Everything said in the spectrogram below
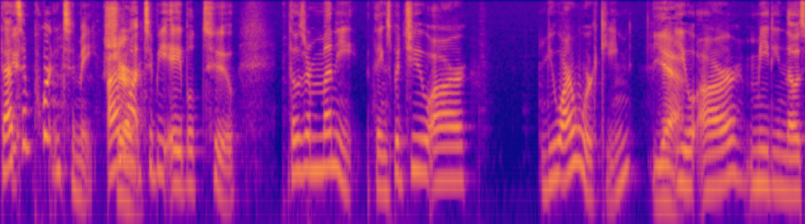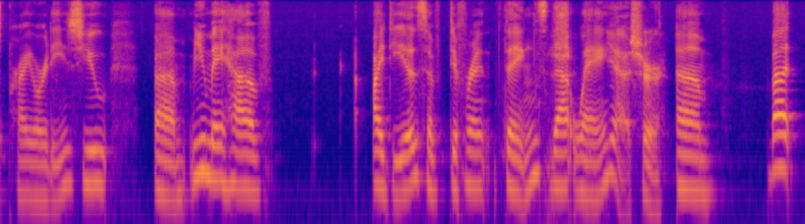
That's important to me. Sure. I want to be able to. Those are money things, but you are you are working. Yeah. You are meeting those priorities. You um, you may have ideas of different things that way. yeah, sure. Um, but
